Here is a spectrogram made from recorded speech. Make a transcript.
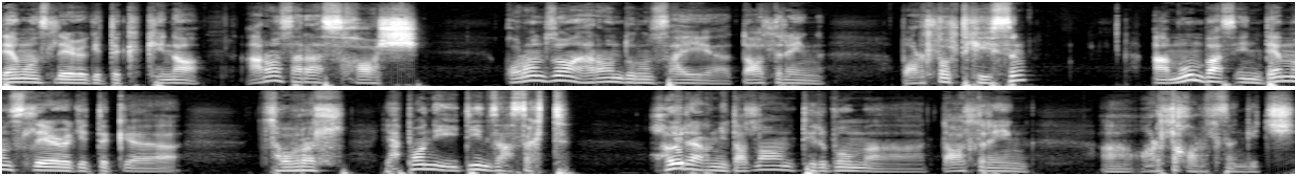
Demon Slayer гэдэг кино 10 сараас хойш 314 сая долларын борлуулалт хийсэн. А мөн бас энэ Demon Slayer гэдэг цуврал Японы эдийн засагт 2.7 тэрбум долларын орлого оруулсан гэж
